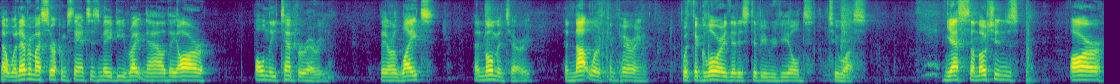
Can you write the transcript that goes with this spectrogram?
that whatever my circumstances may be right now, they are only temporary. They are light and momentary, and not worth comparing with the glory that is to be revealed to us. Yes, emotions are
